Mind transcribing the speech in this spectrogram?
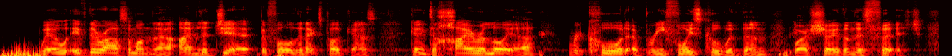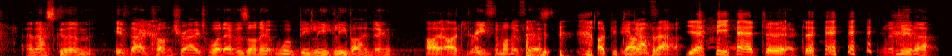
will, if there are some on there, I'm legit before the next podcast going to hire a lawyer, record a brief voice call with them where I show them this footage and ask them if that contract, whatever's on it, would be legally binding. I, I'd I'd, brief them on it first. I'd be down, down for that. that? Yeah, yeah, do it. I'm going to do that.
